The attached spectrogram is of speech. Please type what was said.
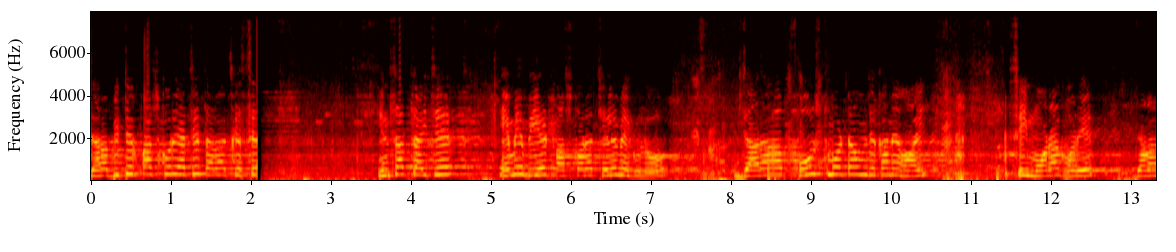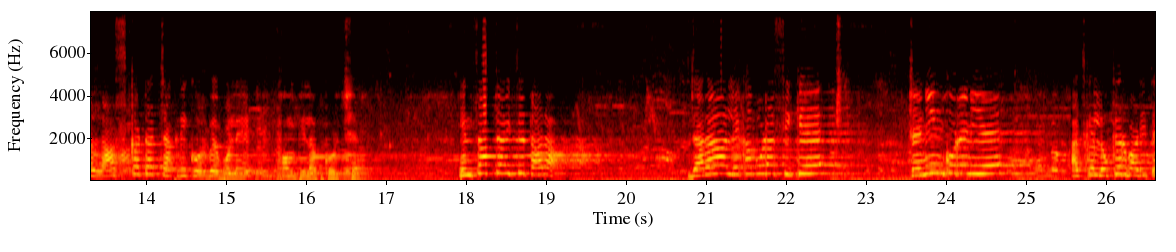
যারা বিটেক পাস করে আছে, তারা আজকে ইনসাফ চাইছে এম এ বিএড পাস করা ছেলে মেয়েগুলো যারা পোস্টমর্টম যেখানে হয়, সেই মরা ঘরে যারা লাশ কাটার চাকরি করবে বলে ফর্ম ফিল আপ করছে। ইনসাফ চাইছে তারা, যারা লেখাপড়া শিখে ট্রেনিং করে নিয়ে, আজকে লোকের বাড়িতে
